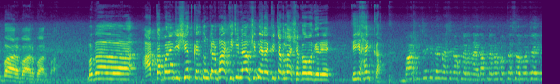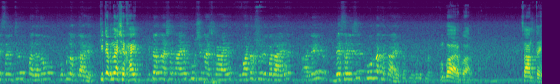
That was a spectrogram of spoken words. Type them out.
बर बर बर बर. मग आतापर्यंत जे शेतकरी तुमच्याकडे बाकीची बी औषध नाही कीटकनाशकं वगैरे त्याची आहेत का? बाकीचे कीटकनाशक आपल्याकडे नाहीत. आपल्याकडे फक्त सर्व किसानची उत्पादनं उपलब्ध आहेत. कीटकनाशक आहेत? कीटकनाशक आहेत बुरशीनाशक आहेत वॉटर सोल्युबल आहेत आणि बेसळीचे पूर्ण खतं आहेत आपल्याकडे उपलब्ध. बर बर बर. चालतंय.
